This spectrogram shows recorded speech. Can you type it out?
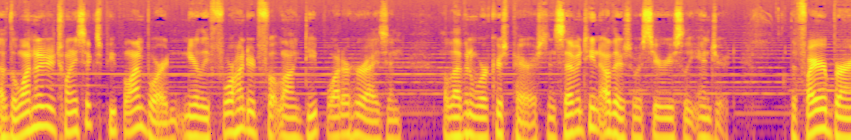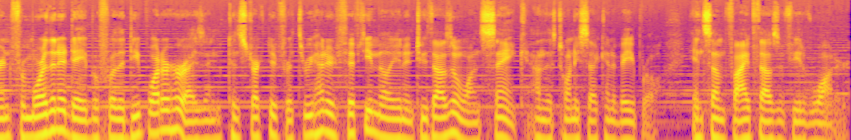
Of the 126 people on board, nearly 400 foot long Deepwater Horizon, 11 workers perished and 17 others were seriously injured. The fire burned for more than a day before the Deepwater Horizon, constructed for 350 million in 2001, sank on the 22nd of April in some 5,000 feet of water.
